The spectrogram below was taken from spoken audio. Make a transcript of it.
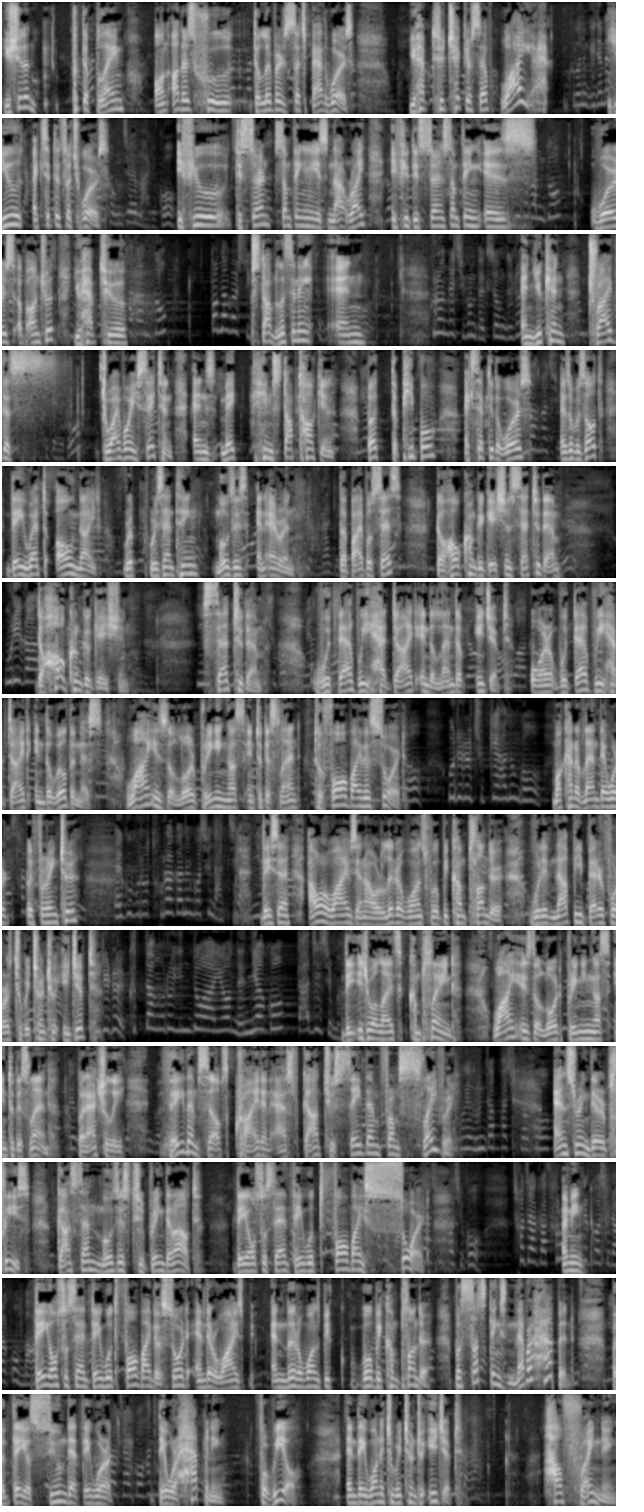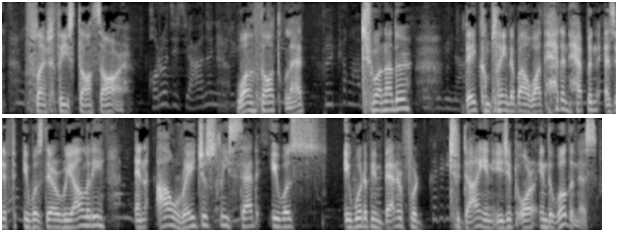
You shouldn't put the blame on others who delivered such bad words. You have to check yourself why you accepted such words. If you discern something is not right, if you discern something is words of untruth, you have to stop listening and and you can drive this drive away Satan and make him stop talking. But the people accepted the words. As a result, they wept all night, resenting Moses and Aaron. The Bible says, the whole congregation said to them, the whole congregation said to them, Would that we had died in the land of Egypt, or would that we have died in the wilderness? Why is the Lord bringing us into this land to fall by the sword? What kind of land they were referring to? They said, Our wives and our little ones will become plunder. Would it not be better for us to return to Egypt? The Israelites complained, Why is the Lord bringing us into this land? But actually, they themselves cried and asked God to save them from slavery. Answering their pleas, God sent Moses to bring them out. They also said they would fall by sword. I mean, they also said they would fall by the sword and their wives and little ones be, will become plunder. But such things never happened. But they assumed that they were, they were happening for real. And they wanted to return to Egypt. How frightening flesh these thoughts are. One thought led to another. They complained about what hadn't happened as if it was their reality and outrageously said it was it would have been better for to die in Egypt or in the wilderness.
